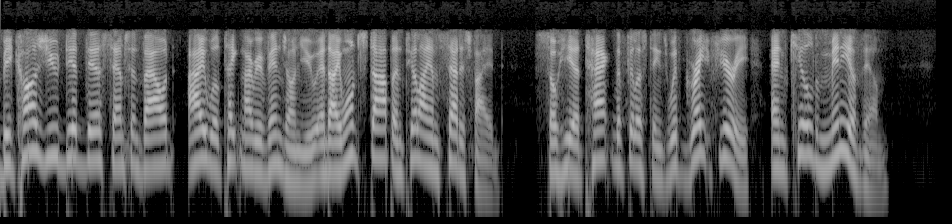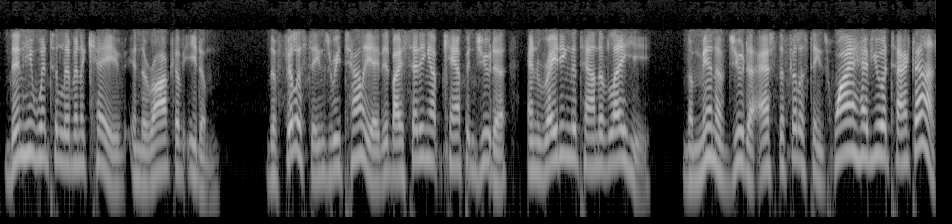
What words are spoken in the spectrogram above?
Because you did this, Samson vowed, I will take my revenge on you, and I won't stop until I am satisfied. So he attacked the Philistines with great fury and killed many of them. Then he went to live in a cave in the rock of Etam. The Philistines retaliated by setting up camp in Judah and raiding the town of Lehi. The men of Judah asked the Philistines, Why have you attacked us?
